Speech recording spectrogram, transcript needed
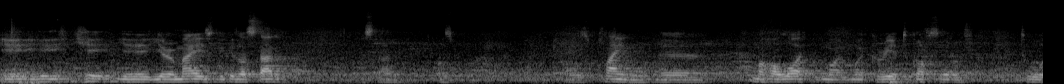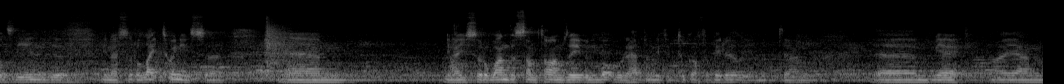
you, you, you- you're amazed because I started I started I was I was playing uh, my whole life, but my, my career took off sort of towards the end of you know sort of late twenties. So um, you know you sort of wonder sometimes even what would happen if it took off a bit earlier. But um, um, yeah, I um,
